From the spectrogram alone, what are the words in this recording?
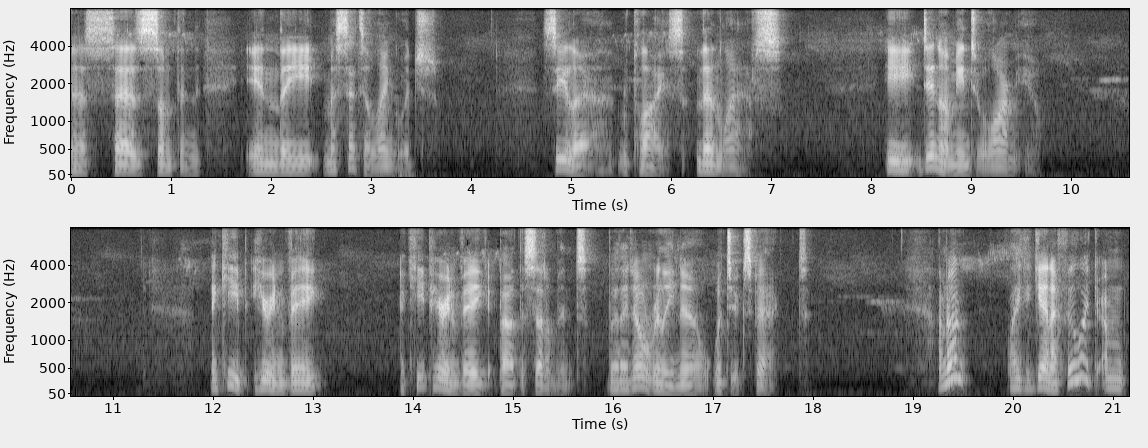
uh, says something in the Meseta language. Sila replies, then laughs. He did not mean to alarm you. I keep hearing vague I keep hearing vague about the settlement, but I don't really know what to expect. I'm not like again, I feel like I'm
